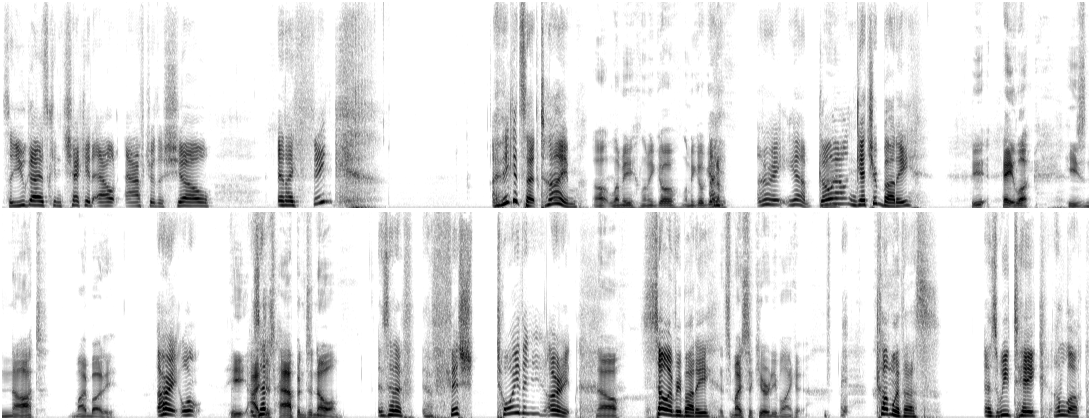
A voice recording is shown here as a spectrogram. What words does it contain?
so you guys can check it out after the show. and I think, I think it's that time. Oh, let me let me go. Let me go get I- him. All right, yeah, go right. out and get your buddy. He, hey, look, he's not my buddy. All right, well, He, I that- just happen to know him. is that a fish toy that you? All right, No, so everybody, it's my security blanket. come with us as we take a look.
